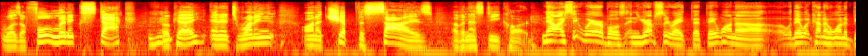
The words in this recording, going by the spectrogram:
was a full Linux stack. Mm-hmm. Okay, and it's running on a chip the size of an SD card. Now I say wearables, and you're absolutely right that they want to they would kind of want to be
